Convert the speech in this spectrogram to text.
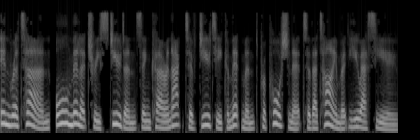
In return, all military students incur an active duty commitment proportionate to their time at USU.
